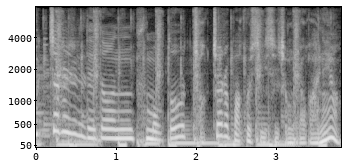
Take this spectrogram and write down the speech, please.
흑자를 내던 품목도 적자로 바꿀 수 있을 정도라고 하네요.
